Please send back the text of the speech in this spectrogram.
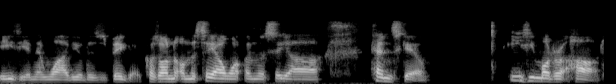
easy, and then why the others is bigger. Because on, on the CR one- on the CR ten scale, easy, moderate, hard,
